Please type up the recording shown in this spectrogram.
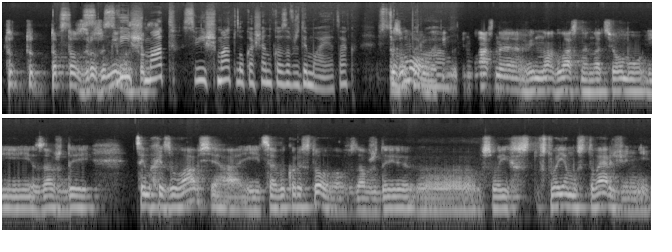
тут, тут тобто зрозуміло, свій що шмат, свій шмат Лукашенко завжди має, так? З цього Безумовно, він, він власне він власне на цьому і завжди цим хизувався і це використовував завжди е, в своїх в своєму ствердженні.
